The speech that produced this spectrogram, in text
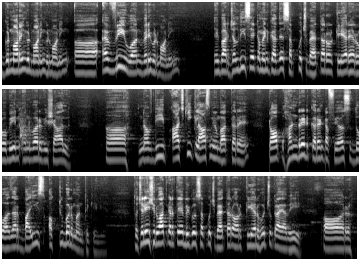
Good morning good morning good morning everyone very good morning एक बार जल्दी से कमेंट कर दें सब कुछ बेहतर और क्लियर है रोबिन अनवर विशाल uh, नवदीप आज की क्लास में हम बात कर रहे हैं top 100 current affairs 2022 October month के लिए. तो चलिए शुरुआत करते हैं बिल्कुल सब कुछ बेहतर और क्लियर हो चुका है अभी. और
